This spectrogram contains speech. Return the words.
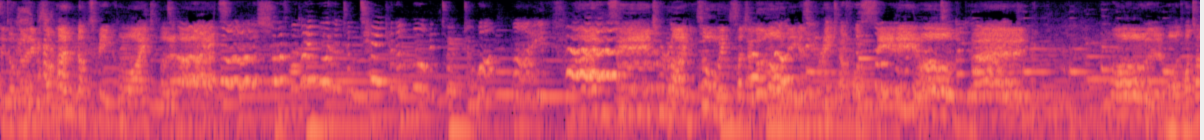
Little glimpse of her knocked me quite flat. Oh, short, but I wouldn't have taken a moment to do up my Fancy trying to oh, win such a glorious creature for silly old men. Oh, Lord, what a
